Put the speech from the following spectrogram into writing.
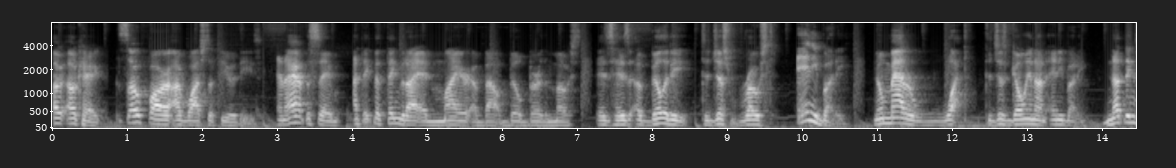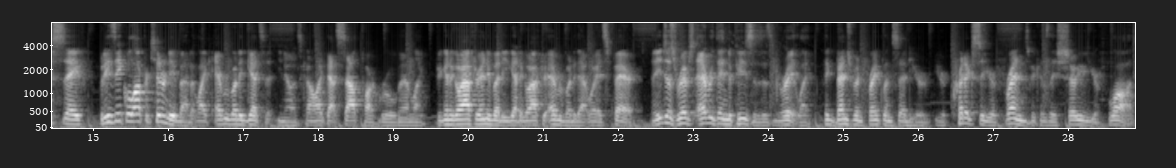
Oh, okay, so far I've watched a few of these, and I have to say, I think the thing that I admire about Bill Burr the most is his ability to just roast anybody, no matter what, to just go in on anybody. Nothing's safe, But he's equal opportunity about it. Like everybody gets it. You know, it's kind of like that South Park rule, man. Like if you're gonna go after anybody, you got to go after everybody. That way, it's fair. And he just rips everything to pieces. It's great. Like I think Benjamin Franklin said, "Your your critics are your friends because they show you your flaws."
